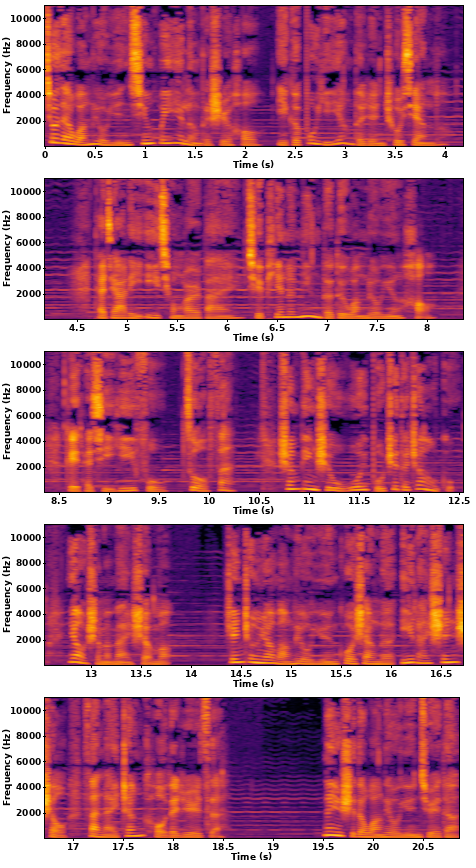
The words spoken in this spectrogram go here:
就在王柳云心灰意冷的时候，一个不一样的人出现了。他家里一穷二白，却拼了命的对王柳云好，给他洗衣服、做饭，生病时无微不至的照顾，要什么买什么，真正让王柳云过上了衣来伸手、饭来张口的日子。那时的王柳云觉得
